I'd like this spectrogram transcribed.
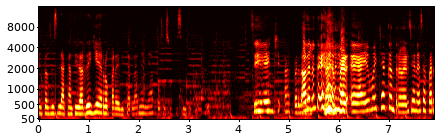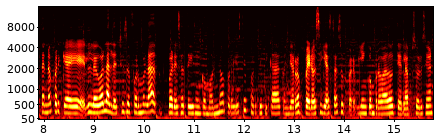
Entonces la cantidad de hierro para evitar la anemia, pues es suficiente para el bebé. Sí, de hecho, ah, perdón. Adelante. Eh, hay mucha controversia en esa parte, ¿no? Porque luego las leches de fórmula, por eso te dicen como, no, pero yo estoy fortificada con hierro, pero sí ya está súper bien comprobado que la absorción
